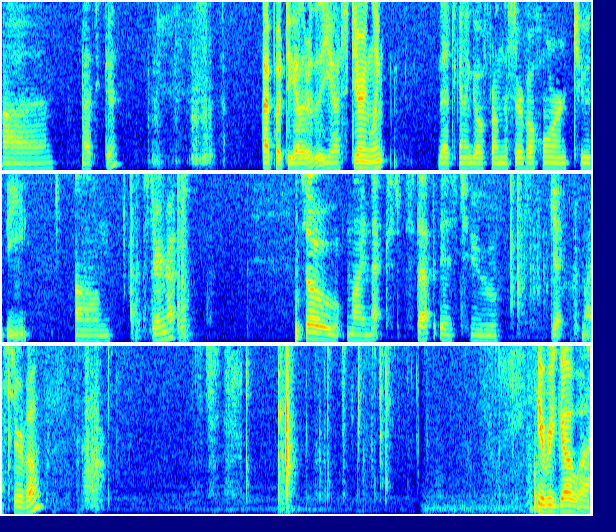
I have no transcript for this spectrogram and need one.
Uh, that's good. I put together the uh, steering link that's going to go from the servo horn to the um, steering rack. So my next step is to get my servo. Here we go, uh,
